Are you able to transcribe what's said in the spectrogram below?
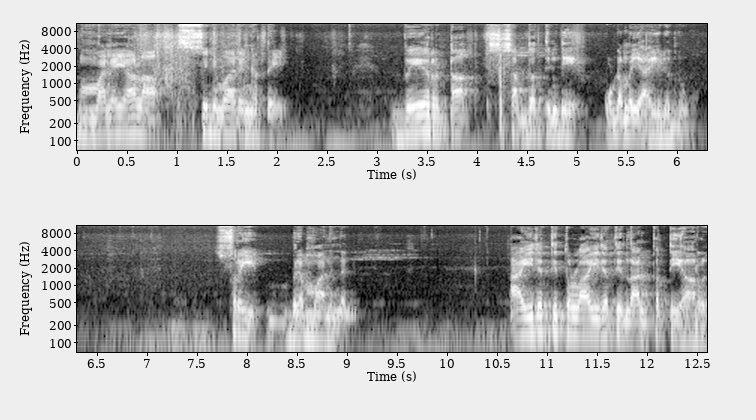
മലയാള സിനിമാ രംഗത്തെ വേറിട്ട ശബ്ദത്തിന്റെ ഉടമയായിരുന്നു ശ്രീ ബ്രഹ്മാനന്ദൻ. ആയിരത്തി തൊള്ളായിരത്തി നാൽപ്പത്തി ആറ്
